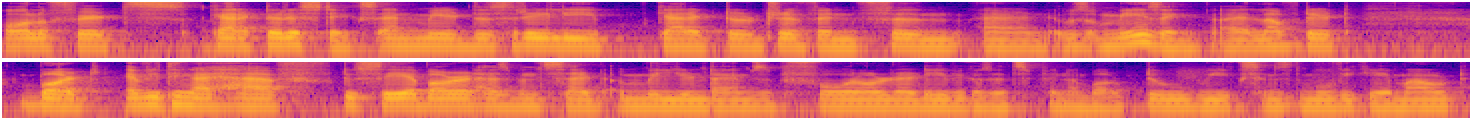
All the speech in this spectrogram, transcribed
all of its characteristics and made this really character driven film and it was amazing. I loved it but everything I have to say about it has been said a million times before already because it's been about two weeks since the movie came out.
